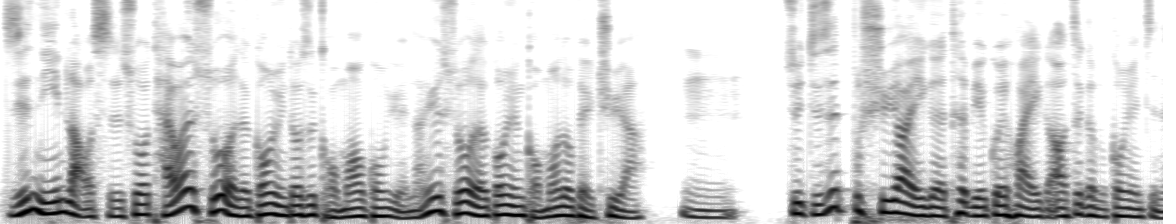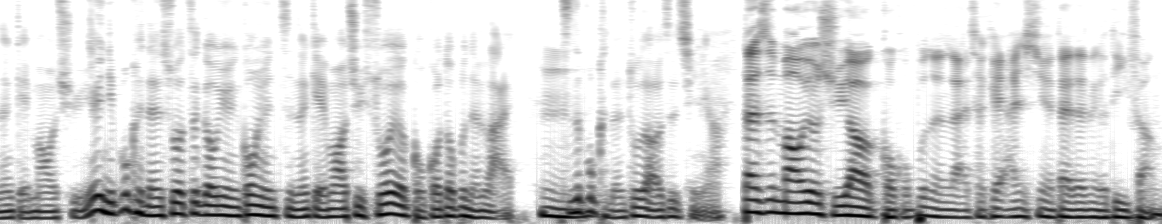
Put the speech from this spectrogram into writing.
只是你老实说，台湾所有的公园都是狗猫公园啊，因为所有的公园狗猫都可以去啊，嗯，所以只是不需要一个特别规划一个哦，这个公园只能给猫去，因为你不可能说这个公园公园只能给猫去，所有狗狗都不能来，嗯这是不可能做到的事情啊。但是猫又需要狗狗不能来，才可以安心的待在那个地方。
